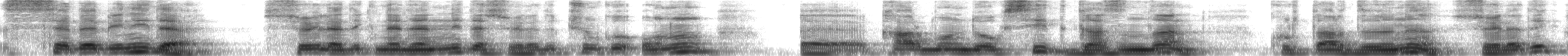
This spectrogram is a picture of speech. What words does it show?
sebebini de söyledik, nedenini de söyledik. Çünkü onu e, karbondioksit gazından kurtardığını söyledik.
